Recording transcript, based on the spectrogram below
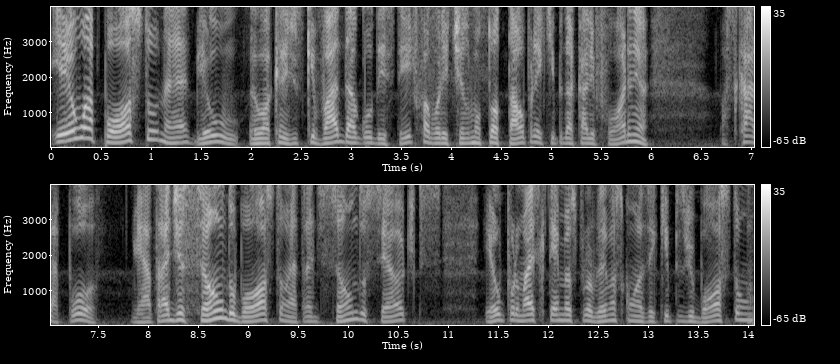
Eu aposto, né? Eu, eu acredito que vai dar Golden State, favoritismo total para a equipe da Califórnia. Mas, cara, pô, é a tradição do Boston, é a tradição do Celtics. Eu, por mais que tenha meus problemas com as equipes de Boston,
